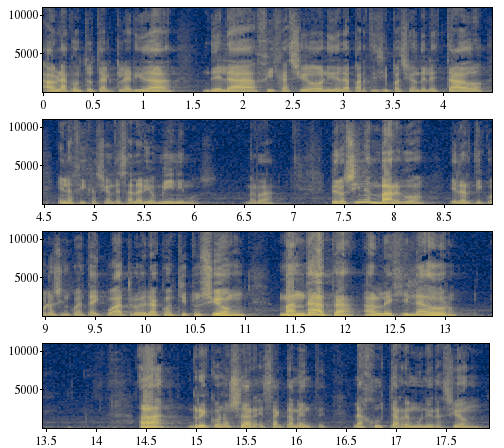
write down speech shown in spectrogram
habla con total claridad de la fijación y de la participación del Estado en la fijación de salarios mínimos, ¿verdad? Pero sin embargo, el artículo 54 de la Constitución mandata al legislador a reconocer exactamente la justa remuneración.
